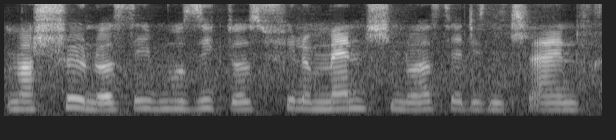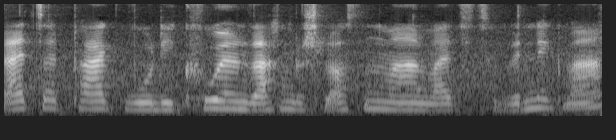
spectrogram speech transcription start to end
immer schön. Du hast die Musik, du hast viele Menschen, du hast ja diesen kleinen Freizeitpark, wo die coolen Sachen geschlossen waren, weil es zu windig war.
